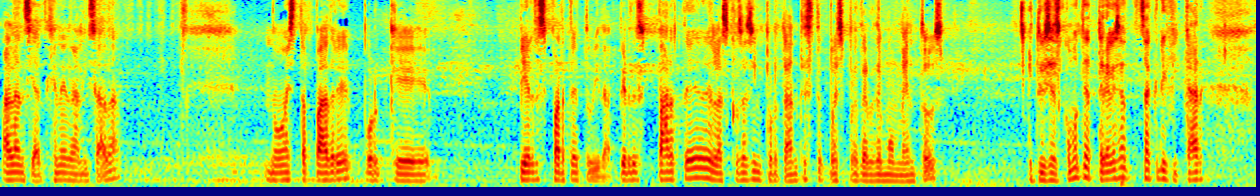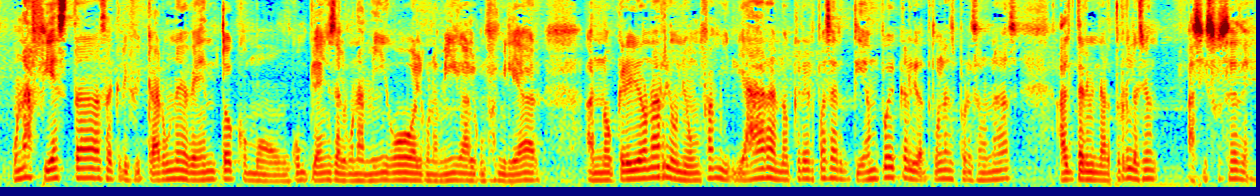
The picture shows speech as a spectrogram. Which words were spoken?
a la ansiedad generalizada. No está padre porque pierdes parte de tu vida, pierdes parte de las cosas importantes, te puedes perder de momentos. Y tú dices, ¿cómo te atreves a sacrificar una fiesta, a sacrificar un evento como un cumpleaños de algún amigo, alguna amiga, algún familiar, a no querer ir a una reunión familiar, a no querer pasar tiempo de calidad con las personas al terminar tu relación? Así sucede.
